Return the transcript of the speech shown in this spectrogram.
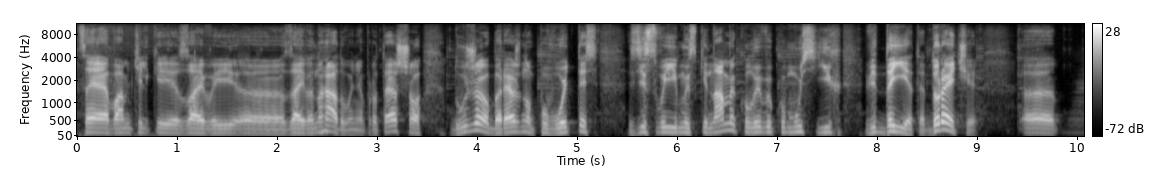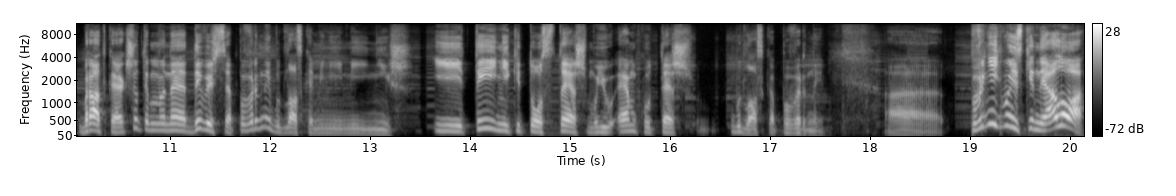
Це вам тільки зайвий, е, зайве нагадування про те, що дуже обережно поводьтесь зі своїми скінами, коли ви комусь їх віддаєте. До речі, е, братка, якщо ти мене дивишся, поверни, будь ласка, мені мій ніж. І ти, Нікітос, теж мою емку теж, будь ласка, поверни. Е, поверніть мої скини, алло!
